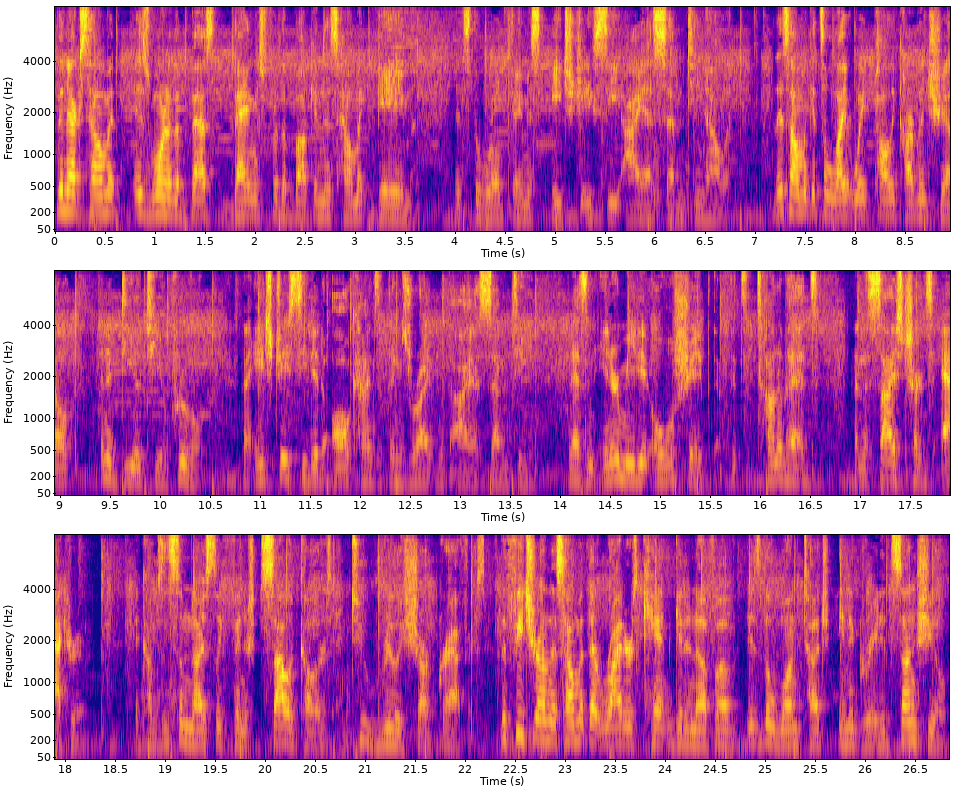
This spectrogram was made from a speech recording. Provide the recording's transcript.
The next helmet is one of the best bangs for the buck in this helmet game. It's the world famous HJC IS-17 helmet. This helmet gets a lightweight polycarbonate shell and a DOT approval. Now HJC did all kinds of things right with the IS-17. It has an intermediate oval shape that fits a ton of heads and the size chart is accurate. It comes in some nicely finished solid colors and two really sharp graphics. The feature on this helmet that riders can't get enough of is the one-touch integrated sun shield.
